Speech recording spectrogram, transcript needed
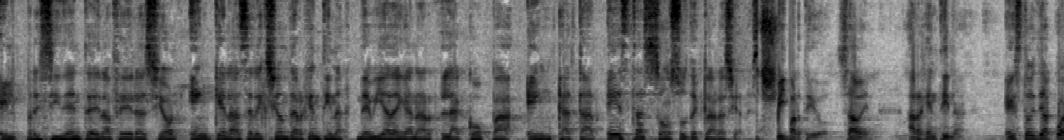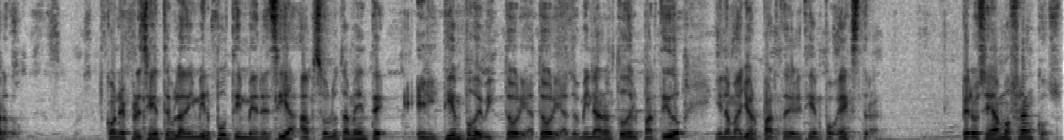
el presidente de la federación en que la selección de Argentina debía de ganar la Copa en Qatar. Estas son sus declaraciones. Partido, saben, Argentina, estoy de acuerdo con el presidente Vladimir Putin merecía absolutamente el tiempo de victoria. Dominaron todo el partido y la mayor parte del tiempo extra. Pero seamos francos.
